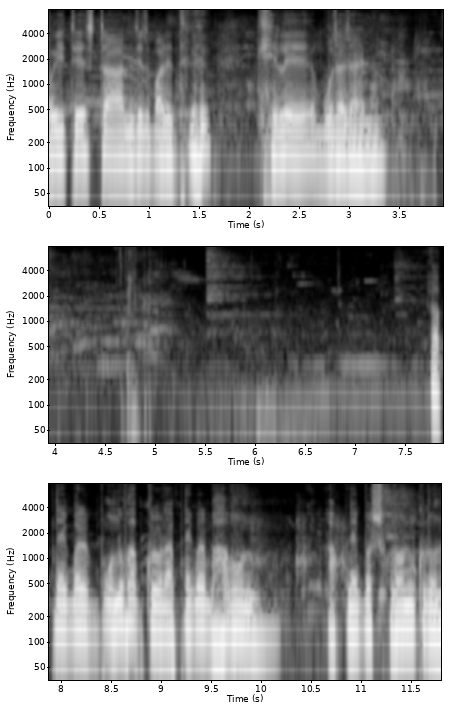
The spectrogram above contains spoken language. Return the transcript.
ওই টেস্টটা নিজের বাড়ি থেকে খেলে বোঝা যায় না। আপনি একবার অনুভব করুন, আপনি একবার ভাবুন, আপনি একবার স্মরণ করুন।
